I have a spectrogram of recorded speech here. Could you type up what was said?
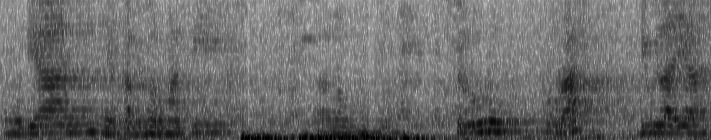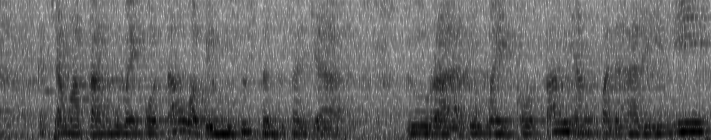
Kemudian yang kami hormati um, seluruh lurah di wilayah Kecamatan Dumai Kota, wabil khusus tentu saja Lurah Dumai Kota yang pada hari ini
